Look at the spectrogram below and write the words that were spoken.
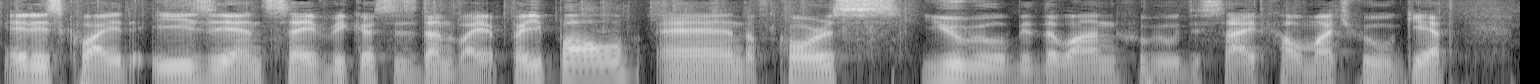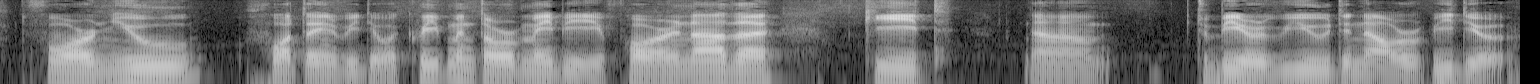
It is quite easy and safe because it's done via PayPal and of course you will be the one who will decide how much we will get for new photo and video equipment or maybe for another kit um, to be reviewed in our video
